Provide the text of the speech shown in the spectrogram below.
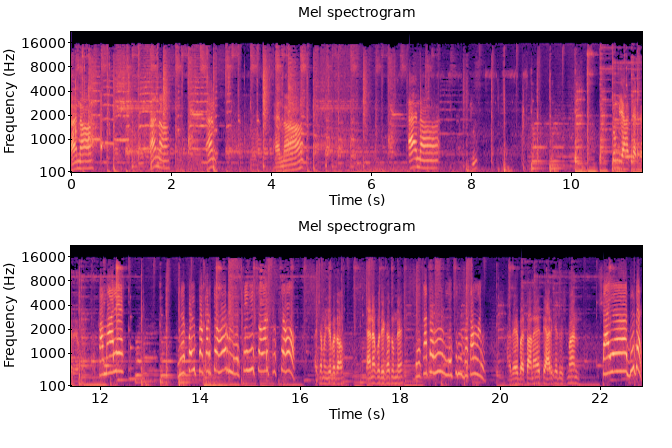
है ना है एना एना तुम यहाँ क्या कर रहे हो? कमाले मैं कोई पकड़ते हो और मेरे से ही सवाल पूछते हो। अच्छा मुझे बताओ। एना को देखा तुमने? देखा तो हूँ लेकिन नहीं। अबे बताना है प्यार के दुश्मन। शायद उधर।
